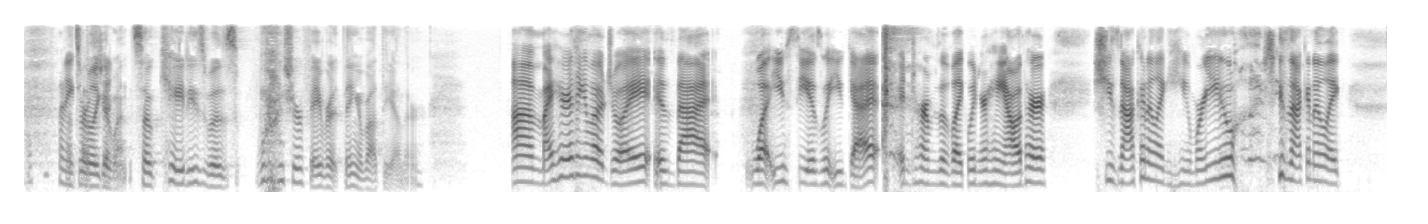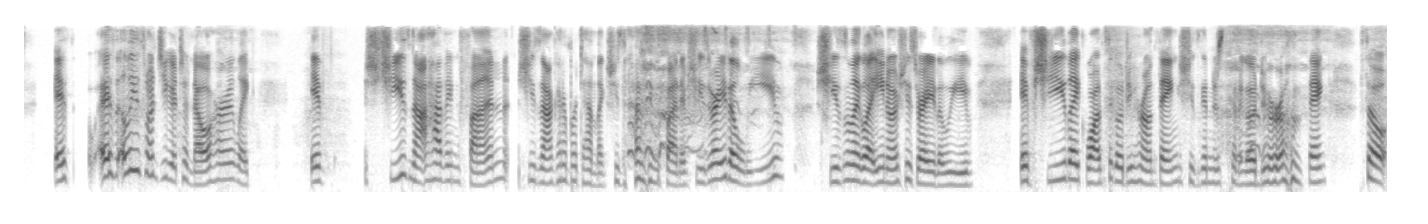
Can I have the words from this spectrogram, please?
That's a funny that's a really good one so katie's was what's your favorite thing about the other Um, my favorite thing about Joy is that what you see is what you get in terms of like when you're hanging out with her. she's not gonna like humor you. she's not gonna like if, if at least once you get to know her, like if she's not having fun, she's not gonna pretend like she's having fun. If she's ready to leave, she's gonna like let you know she's ready to leave. If she like wants to go do her own thing, she's gonna just gonna go do her own thing. So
